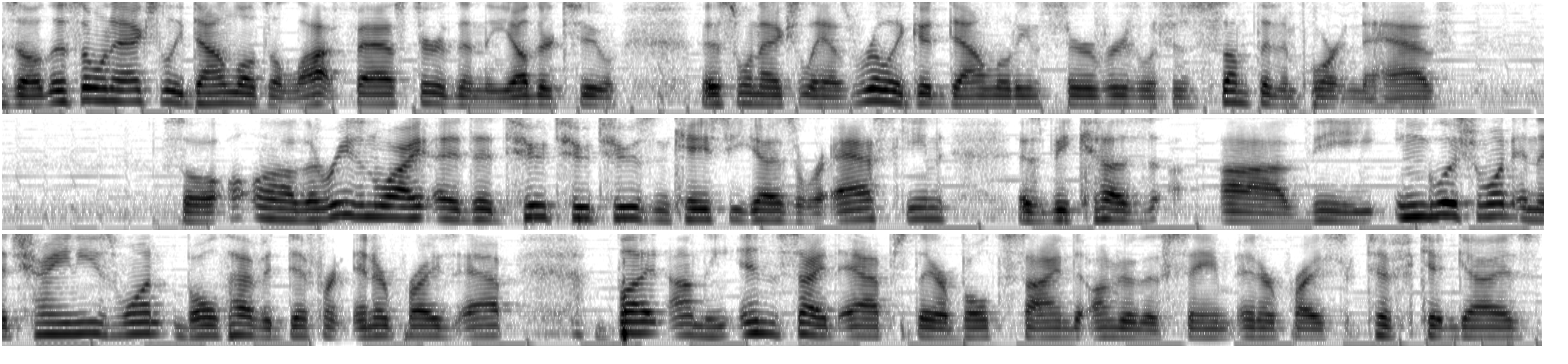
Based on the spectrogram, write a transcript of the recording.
So this one actually downloads a lot faster than the other two. This one actually has really good downloading servers, which is something important to have. So uh, the reason why I did two Tutus, in case you guys were asking, is because uh, the English one and the Chinese one both have a different enterprise app, but on the inside apps they are both signed under the same enterprise certificate, guys.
